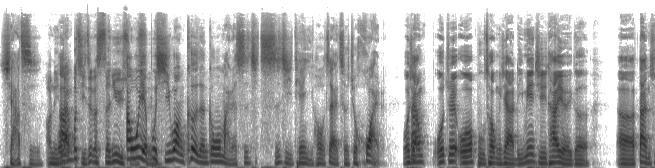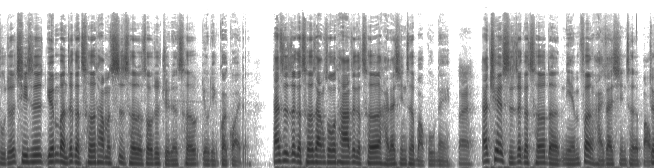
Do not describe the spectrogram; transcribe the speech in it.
瑕疵哦，你担不起这个声誉啊，我也不希望客人跟我买了十几十几天以后这台车就坏了。我想，我觉得我补充一下，里面其实它有一个呃但书，就是其实原本这个车他们试车的时候就觉得车有点怪怪的。但是这个车商说，他这个车还在新车保固内。对，但确实这个车的年份还在新车的保固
